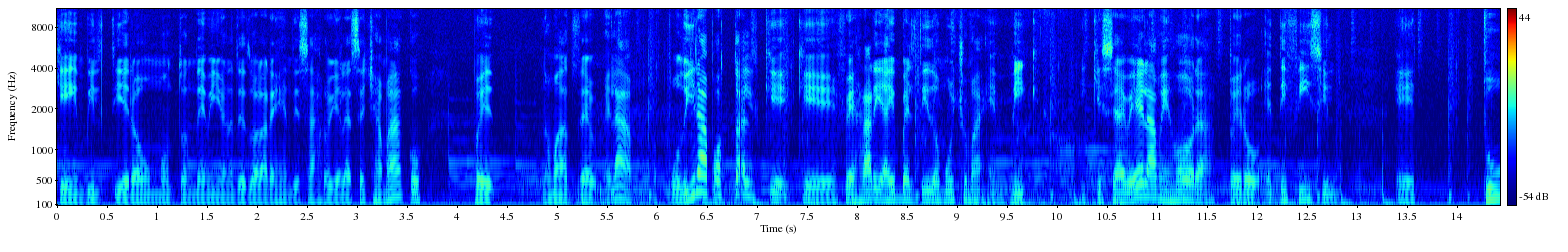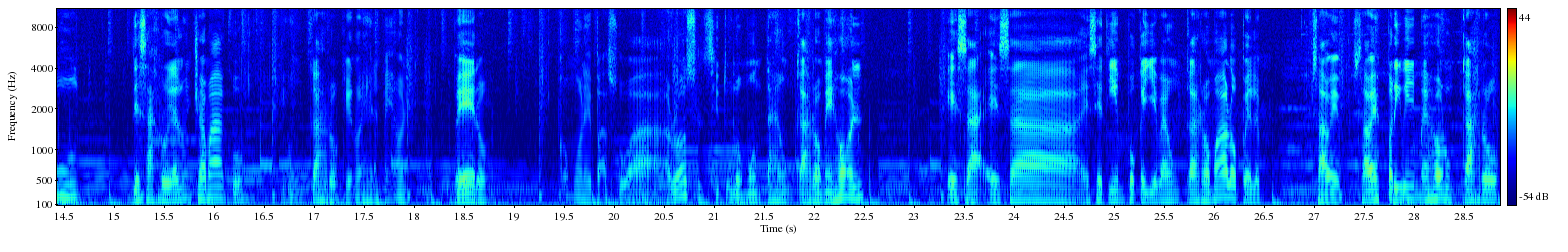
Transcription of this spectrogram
que invirtieron un montón de millones de dólares en desarrollar a ese chamaco, pues no más, ¿verdad? Pudiera apostar que, que Ferrari ha invertido mucho más en Mick y que se ve la mejora, pero es difícil eh, tú desarrollar un chamaco en un carro que no es el mejor. Pero, como le pasó a Russell, si tú lo montas en un carro mejor, esa, esa, ese tiempo que lleva en un carro malo, pues sabe, sabe exprimir mejor un carro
